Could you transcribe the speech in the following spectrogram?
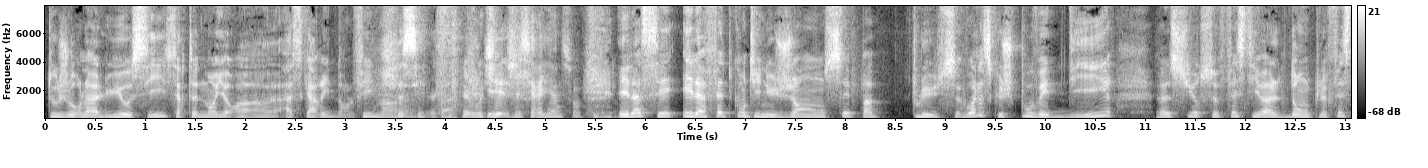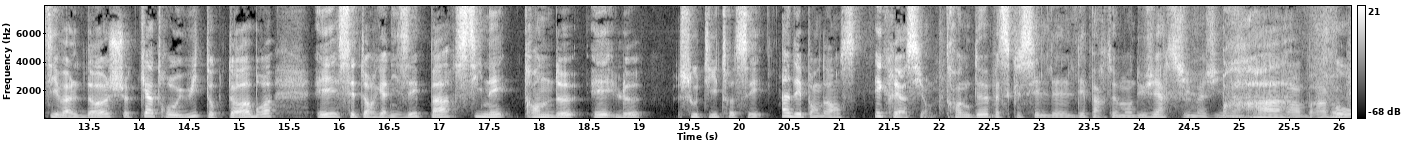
toujours là, lui aussi. Certainement, il y aura Ascaride dans le film. Hein. Je sais pas. je, je, sais rien de son film. Et là, c'est Et la fête continue. J'en sais pas plus. Voilà ce que je pouvais dire euh, sur ce festival, donc le Festival d'Oche, 4 au 8 octobre, et c'est organisé par Ciné 32 et le sous-titre c'est Indépendance et création. 32 parce que c'est le, département du Gers, j'imagine. Bravo. bravo.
